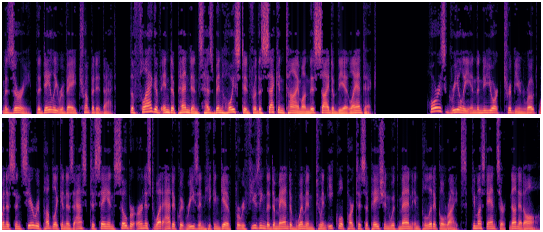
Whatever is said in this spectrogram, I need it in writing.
Missouri, the Daily Reveille trumpeted that, "...the flag of independence has been hoisted for the second time on this side of the Atlantic." Horace Greeley in the New York Tribune wrote when a sincere Republican is asked to say in sober earnest what adequate reason he can give, for refusing the demand of women to an equal participation with men in political rights, he must answer, none at all.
